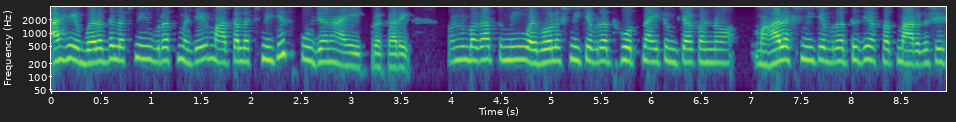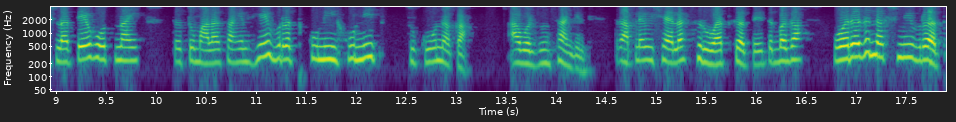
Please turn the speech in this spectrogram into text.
आहे वरद लक्ष्मी व्रत म्हणजे माता लक्ष्मीचीच पूजन आहे एक प्रकारे. म्हणून बघा तुम्ही वैभव लक्ष्मीचे व्रत होत नाही तुमच्याकडनं महालक्ष्मीचे व्रत जे असतात मार्गशीर्षला ते होत नाही तर तुम्हाला सांगेल हे व्रत कुणी कुणीच चुकवू नका आवर्जून सांगेल तर आपल्या विषयाला सुरुवात करते. तर बघा वरद लक्ष्मी व्रत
